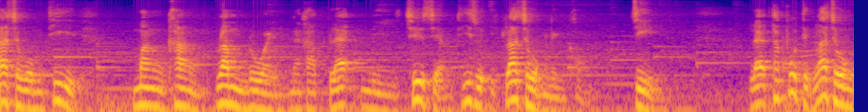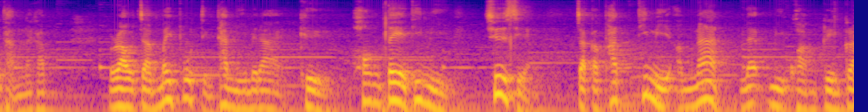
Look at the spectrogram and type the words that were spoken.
ราชวงศ์ที่มั่งคั่งร่ำรวยนะครับและมีชื่อเสียงที่สุดอีกราชวงศ์หนึ่งของจีน และถ้าพูดถึงราชวงศ์ถังนะครับ เราจะไม่พูดถึงท่านนี้ไม่ได้ คือฮ่องเต้ที่มีชื่อเสียง จักรพรรดิที่มีอำนาจและมีความเกรียงไกร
